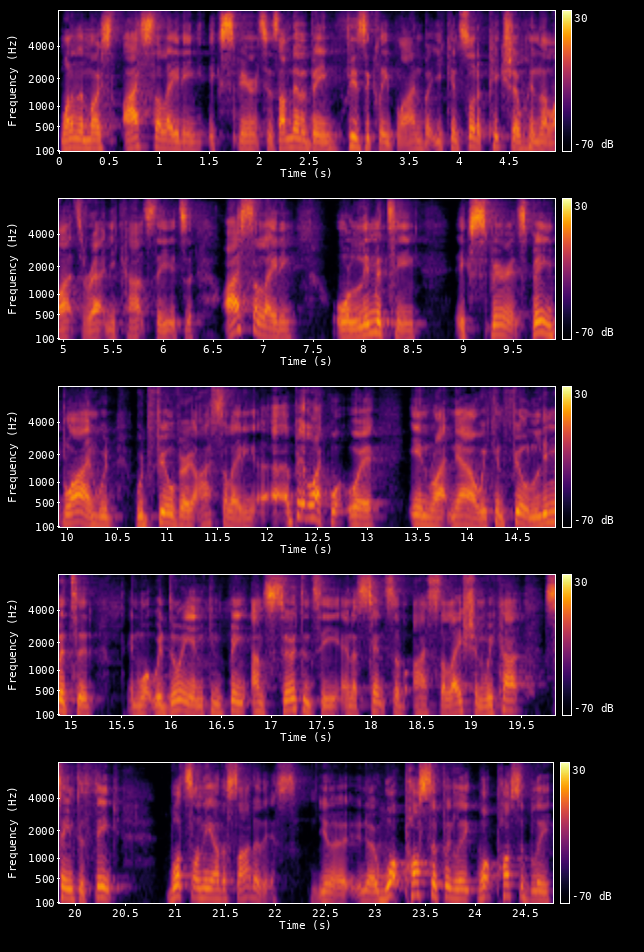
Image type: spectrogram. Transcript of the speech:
one of the most isolating experiences. I've never been physically blind, but you can sort of picture when the lights are out and you can't see. It's an isolating or limiting experience. Being blind would, would feel very isolating, a, a bit like what we're in right now. We can feel limited in what we're doing and it can bring uncertainty and a sense of isolation. We can't seem to think what's on the other side of this. You know, you know what possibly what possibly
